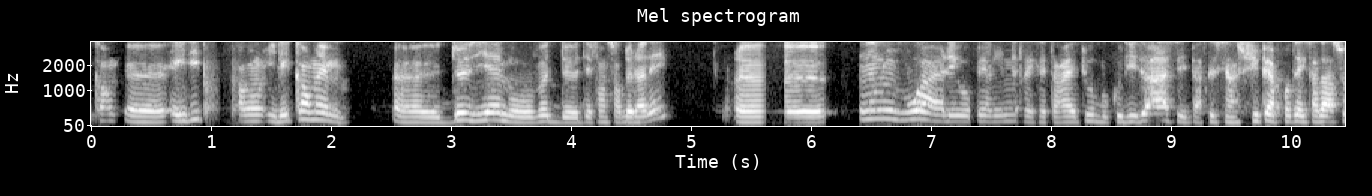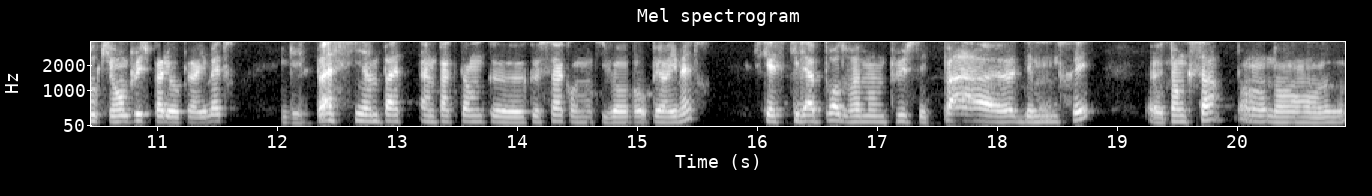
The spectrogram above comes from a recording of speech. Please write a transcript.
quand, euh, pardon, il est quand même euh, deuxième au vote de défenseur de l'année. Euh, euh, on le voit aller au périmètre, etc. Et tout. Beaucoup disent Ah, c'est parce que c'est un super protecteur d'arceau qui en plus peut aller au périmètre. Il n'est pas si impa- impactant que, que ça quand il va au périmètre. Qu'est-ce qu'il apporte vraiment de plus C'est pas euh, démontré euh, tant que ça dans, dans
